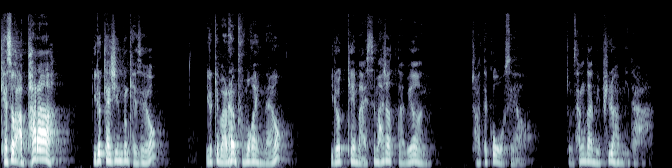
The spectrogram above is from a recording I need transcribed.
계속 아파라. 이렇게 하시는 분 계세요? 이렇게 말하는 부모가 있나요? 이렇게 말씀하셨다면 저한테 꼭 오세요. 좀 상담이 필요합니다.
